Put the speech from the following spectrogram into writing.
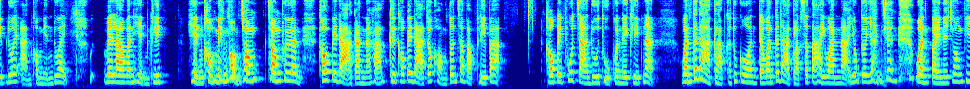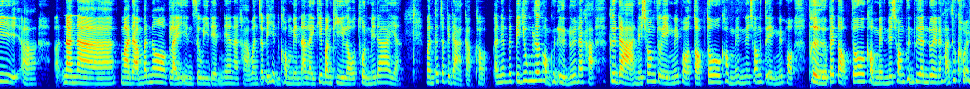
ลิปด้วยอ่านคอมเมนต์ด้วย เวลาวันเห็นคลิปเห็นคอมเมนต์ของช่องช่องเพื่อนเขาไปด่ากันนะคะ คือเขาไปด่าเจ้าของต้นฉบับคลิปอะเขาไปพูดจาดูถูกคนในคลิปน่ะวันก็ด่ากลับค่ะทุกคน แต่วันก็ด่ากลับสไตล์วันน่ะ ยกตัวอย่างเช่น วันไปในช่องพี่นานา มาดามบ้านนอกไลฟ์อินสวีเดนเนี่ยนะคะ วันจะไปเห็นคอมเมนต์อะไรที่บางทีเราทนไม่ได้อะ วันก็จะไปด่ากลับเขา อันนี้มันไปยุ่งเรื่องของคนอื่นด้วยนะคะ คือด่าในช่องตัวเองไม่พอตอบโต้คอมเมนต์ในช่องตัวเองไม่พอเผลอไปตอบโต้คอมเมนต์ในช่องเพื่อนๆด้วยนะคะ ทุกคน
